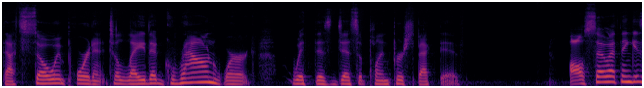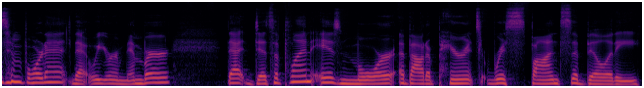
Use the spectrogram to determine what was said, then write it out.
That's so important to lay the groundwork with this discipline perspective. Also, I think it's important that we remember that discipline is more about a parent's responsibility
